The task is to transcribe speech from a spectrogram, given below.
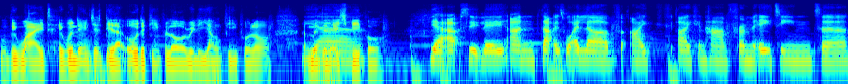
will be wide. It wouldn't even just be like older people or really young people or yeah. middle-aged people. Yeah, absolutely, and that is what I love. I I can have from the 18 to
